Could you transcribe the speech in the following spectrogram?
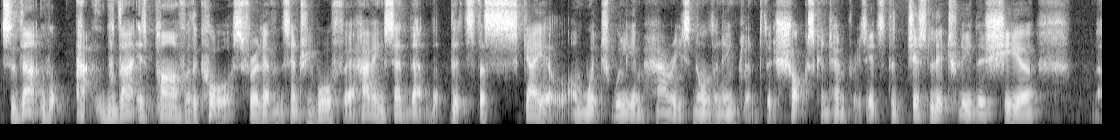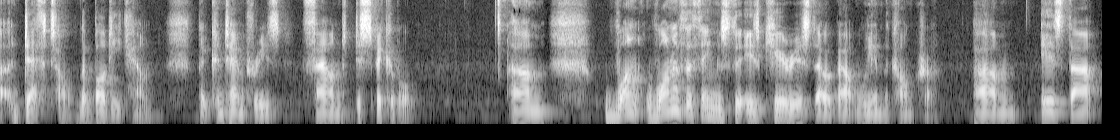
so that that is par for the course for 11th century warfare. Having said that, that's the scale on which William harries northern England that shocks contemporaries. It's the, just literally the sheer uh, death toll, the body count that contemporaries found despicable. Um, one one of the things that is curious though about William the Conqueror um, is that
